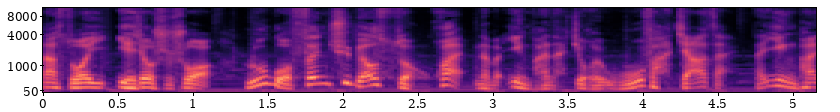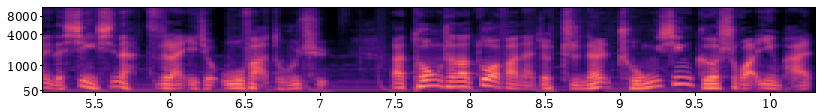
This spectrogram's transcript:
那所以也就是说，如果分区表损坏，那么硬盘呢就会无法加载，那硬盘里的信息呢自然也就无法读取。那通常的做法呢，就只能重新格式化硬盘，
